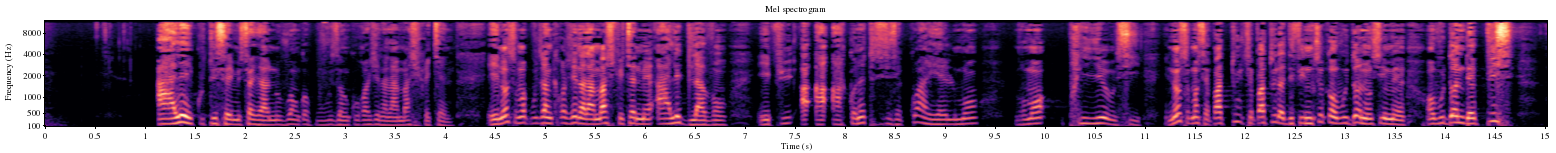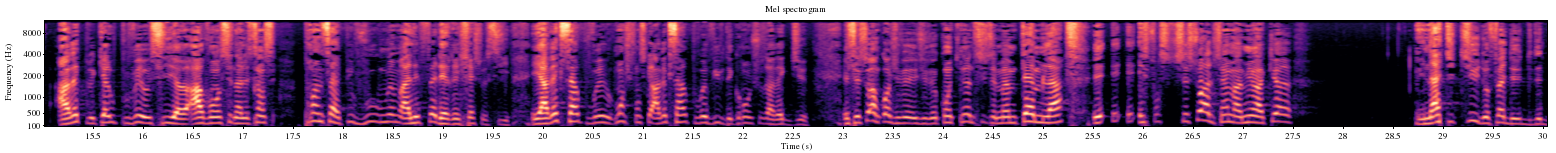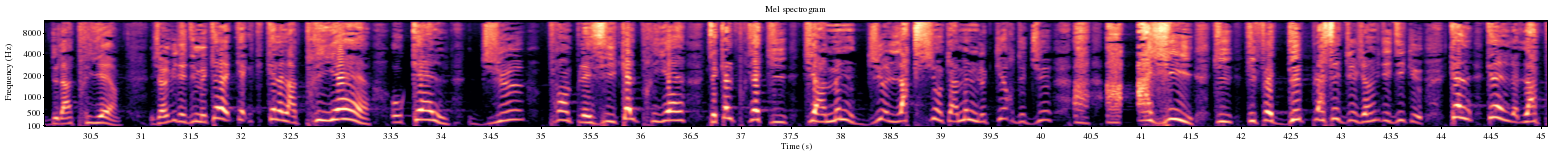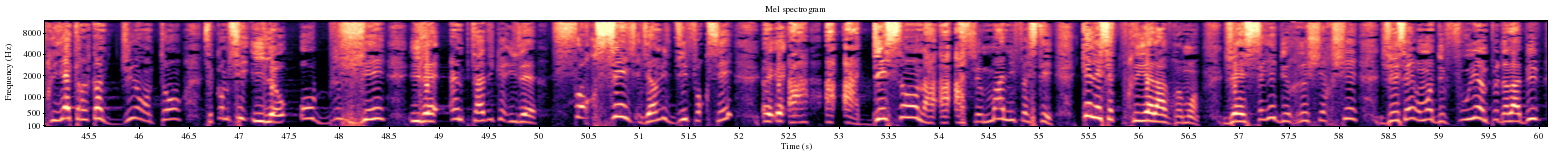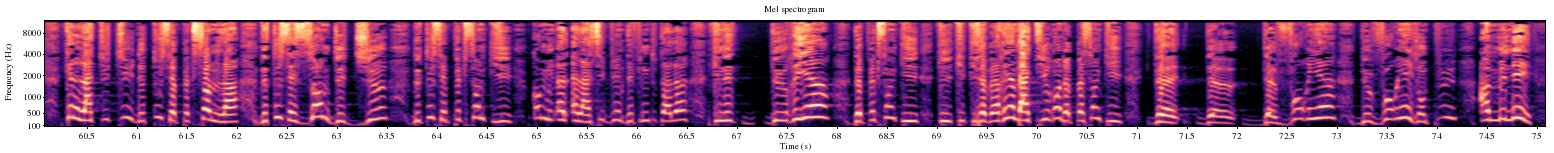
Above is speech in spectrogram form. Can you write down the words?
à aller écouter ces messages à nouveau encore pour vous encourager dans la marche chrétienne. Et non seulement pour vous encourager dans la marche chrétienne, mais aller de l'avant. Et puis à, à, à connaître aussi c'est quoi réellement, vraiment prier aussi. Et non seulement c'est pas tout, c'est pas toute la définition qu'on vous donne aussi, mais on vous donne des pistes avec lesquelles vous pouvez aussi euh, avancer dans le sens prendre ça et puis vous-même aller faire des recherches aussi. Et avec ça, vous pouvez, moi je pense qu'avec ça, vous pouvez vivre des grandes choses avec Dieu. Et ce soir encore, je vais, je vais continuer sur ce même thème-là. Et, et, et, ce soir, le Seigneur m'a mis à cœur une attitude au fait de, de, la prière. J'ai envie de dire, mais quelle, quelle, est la prière auquel Dieu prend plaisir Quelle prière C'est quelle prière qui, qui amène Dieu, l'action, qui amène le cœur de Dieu à, à agir, qui, qui fait déplacer Dieu J'ai envie de dire que quelle, quelle est la prière quand, quand Dieu entend C'est comme s'il est obligé, il est, c'est-à-dire qu'il est forcé, j'ai envie de dire forcé, à, à, à descendre, à, à, se manifester. Quelle est cette prière-là vraiment? J'ai essayé de rechercher, j'ai essayé vraiment de fouiller un peu dans la Bible. Quelle est l'attitude de toutes ces personnes-là, de tous ces hommes de Dieu, de toutes ces personnes qui, elle, elle a si bien défini tout à l'heure, qui n'est de rien, de personnes qui, qui, qui, qui avaient rien d'attirant, de personnes qui, de, de, de vauriens, de vauriens, ils ont pu amener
